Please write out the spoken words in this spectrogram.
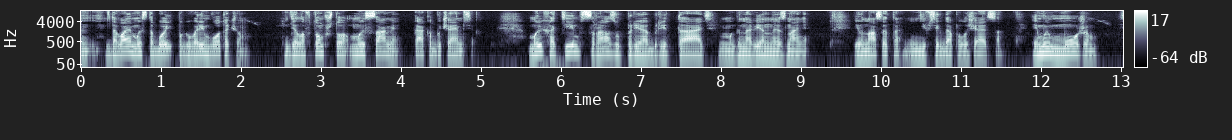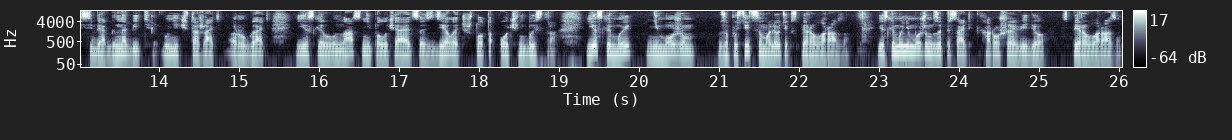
давай мы с тобой поговорим вот о чем. Дело в том, что мы сами как обучаемся. Мы хотим сразу приобретать мгновенные знания. И у нас это не всегда получается. И мы можем себя гнобить, уничтожать, ругать, если у нас не получается сделать что-то очень быстро. Если мы не можем запустить самолетик с первого раза. Если мы не можем записать хорошее видео с первого раза.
